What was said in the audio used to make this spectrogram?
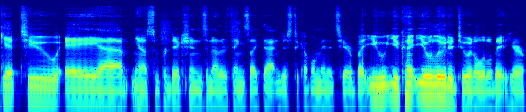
get to a uh, you know some predictions and other things like that in just a couple minutes here. But you you you alluded to it a little bit here,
